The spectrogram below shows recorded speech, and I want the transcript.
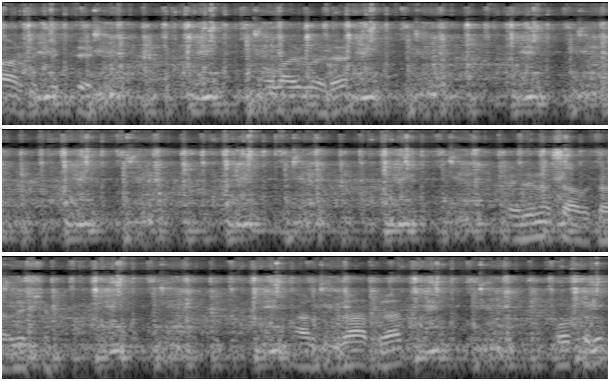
artık bitti. Olay böyle. Eline sağlık kardeşim. Artık rahat rahat oturup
